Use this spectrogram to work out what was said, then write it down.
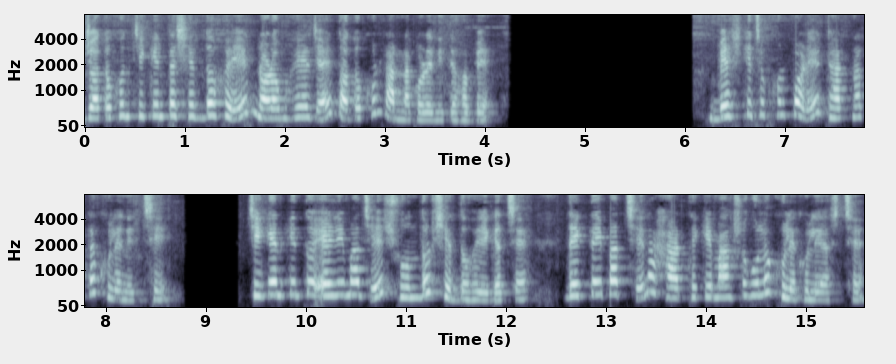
যতক্ষণ চিকেনটা সেদ্ধ হয়ে নরম হয়ে যায়, ততক্ষণ রান্না করে নিতে হবে। বেশ কিছুক্ষণ পরে ঢাকনাটা খুলে নিচ্ছি। চিকেন কিন্তু এরই মাঝে সুন্দর সেদ্ধ হয়ে গেছে। দেখতেই পাচ্ছেন, হাড় থেকে মাংসগুলো খুলে খুলে আসছে।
